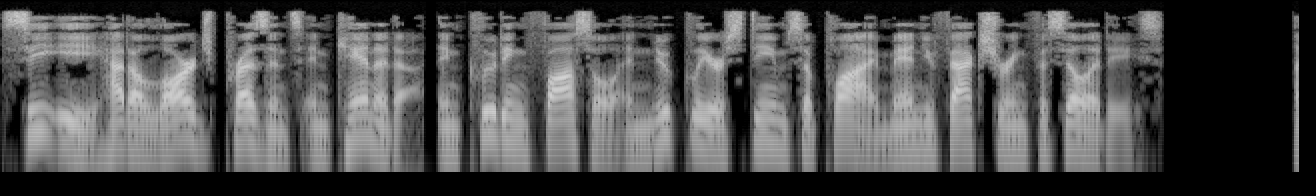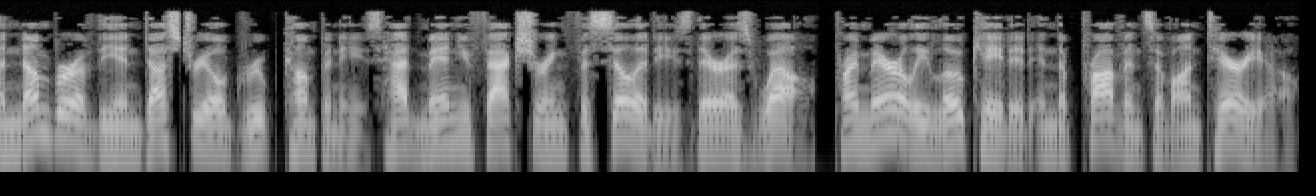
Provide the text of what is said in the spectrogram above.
CE had a large presence in Canada, including fossil and nuclear steam supply manufacturing facilities. A number of the industrial group companies had manufacturing facilities there as well, primarily located in the province of Ontario.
